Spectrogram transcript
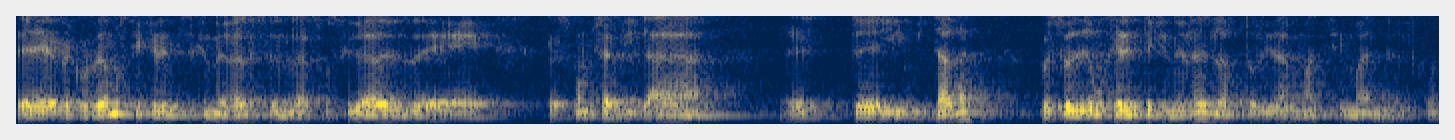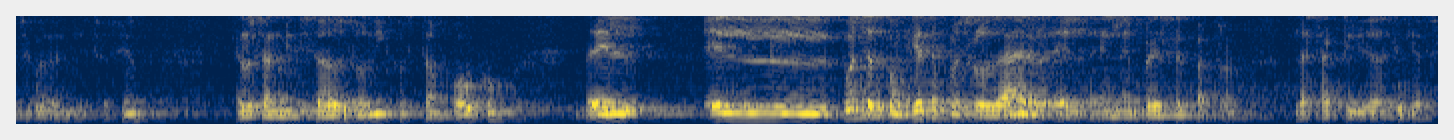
eh, recordemos que gerentes generales en las sociedades de responsabilidad este, limitada, pues un gerente general es la autoridad máxima en el Consejo de Administración. En los administradores únicos tampoco. El, el puesto de confianza pues lo da en la empresa el patrón, las actividades que hace.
